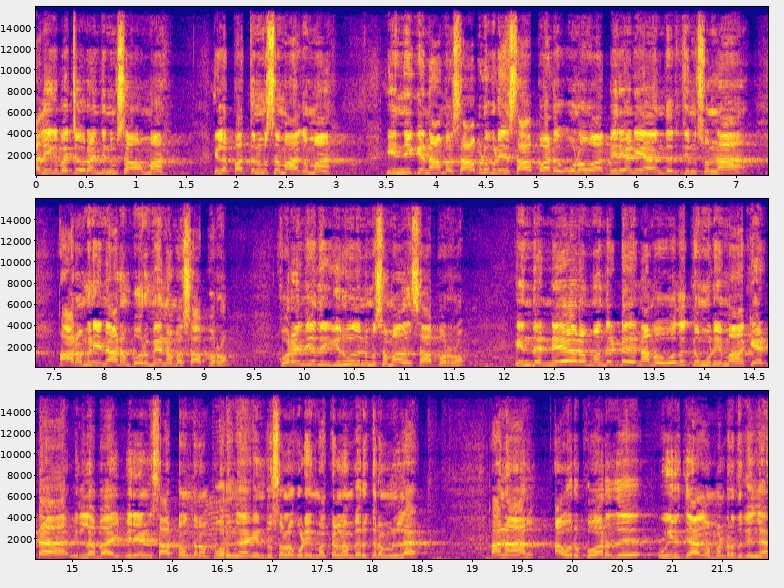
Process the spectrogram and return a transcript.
அதிகபட்சம் ஒரு அஞ்சு நிமிஷம் ஆகுமா? இல்லை பத்து நிமிஷம் ஆகுமா? இன்றைக்கி நாம் சாப்பிடக்கூடிய சாப்பாடு உணவாக பிரியாணியாக இருந்துருச்சுன்னு சொன்னால் அரை மணி நேரம் பொறுமையாக நம்ம சாப்பிட்றோம். குறைஞ்சது இருபது நிமிஷமாவது சாப்பிட்றோம். இந்த நேரம் வந்துட்டு நம்ம ஒதுக்க முடியுமா? கேட்டால் இல்லை பாய் பிரியாணி சாப்பிட்டு வந்துடுறோம் பொறுங்க என்று சொல்லக்கூடிய மக்கள் நம்ம இருக்கிறோம்ல. ஆனால் அவர் போகிறது உயிர் தியாகம் பண்ணுறதுக்குங்க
